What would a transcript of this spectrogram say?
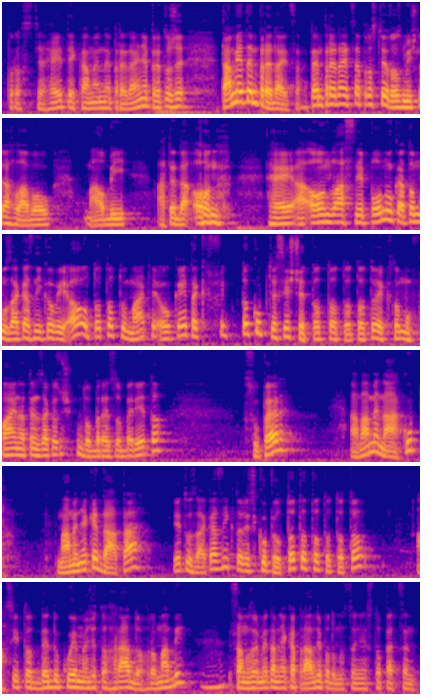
proste, hej, tie kamenné predajne, pretože tam je ten predajca. Ten predajca proste rozmýšľa hlavou, mal by, a teda on, hej, a on vlastne ponúka tomu zákazníkovi, o, toto tu máte, OK, tak to kúpte si ešte toto, toto, toto je k tomu fajn a ten zákazník, dobre, zoberie to, super. A máme nákup, máme nejaké dáta, je tu zákazník, ktorý si kúpil toto, toto, toto, asi to dedukujeme, že to hrá dohromady. Mm. Samozrejme je tam nejaká pravdepodobnosť, to nie je 100%.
